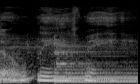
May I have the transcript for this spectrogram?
don't leave me.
